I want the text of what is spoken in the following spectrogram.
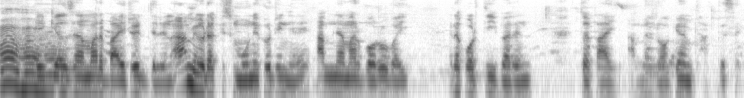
হ্যাঁ হ্যাঁ এই কাজ আমার বাইরে দিলেন। আমি ওটা কিছু মনে করি নাই। আপনি আমার বড় ভাই এটা করতেই পারেন। তো ভাই আমার লগে আমি থাকতে চাই।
